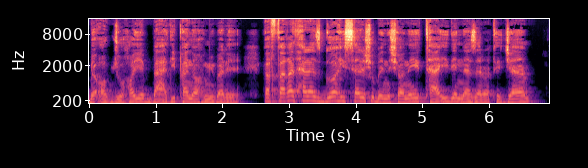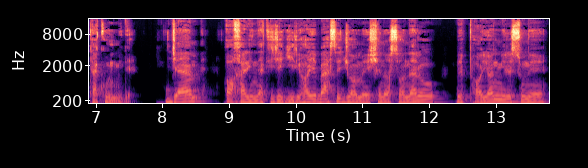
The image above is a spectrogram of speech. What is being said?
به آبجوهای بعدی پناه می‌بره و فقط هر از گاهی سرشو به نشانه تایید نظرات جمع تکون میده. جمع آخرین نتیجه گیری های بحث جامعه شناسانه رو به پایان میرسونه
